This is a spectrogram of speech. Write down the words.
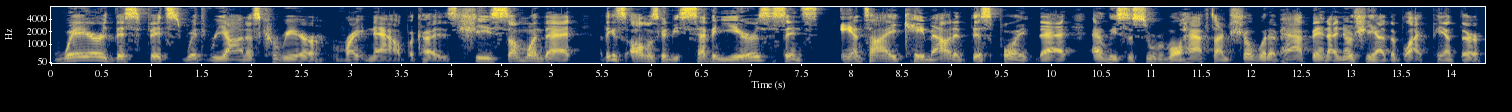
where this fits with Rihanna's career right now because she's someone that I think it's almost going to be seven years since anti came out at this point that at least the Super Bowl halftime show would have happened. I know she had the Black Panther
